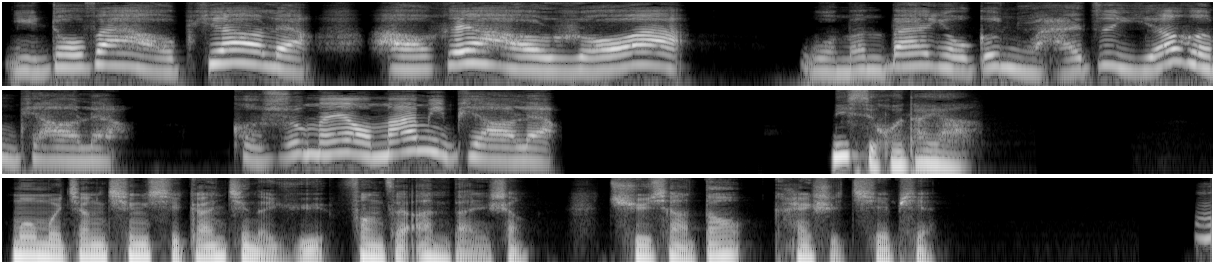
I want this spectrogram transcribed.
你头发好漂亮，好黑好柔啊！我们班有个女孩子也很漂亮，可是没有妈咪漂亮。你喜欢她呀？默默将清洗干净的鱼放在案板上，取下刀开始切片。没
